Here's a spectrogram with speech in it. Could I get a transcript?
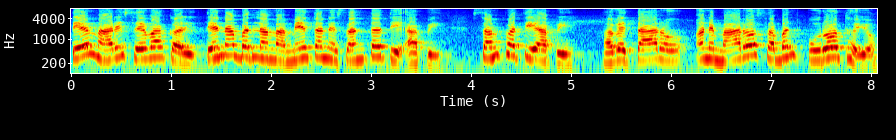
તે મારી સેવા કરી. તેના બદલામાં મેં તને સંતતિ આપી, સંપત્તિ આપી. હવે તારો અને મારો સંબંધ પૂરો થયો.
